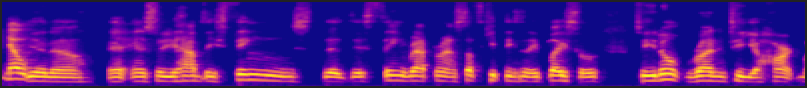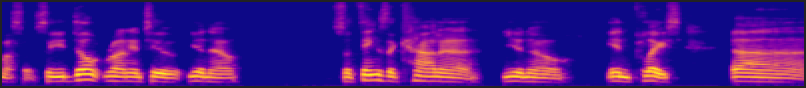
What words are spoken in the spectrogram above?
No, nope. you know, and, and, so you have these things, that this thing wrapped around stuff to keep things in their place. So so you don't run into your heart muscle. So you don't run into you know so things are kind of, you know, in place. Uh,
